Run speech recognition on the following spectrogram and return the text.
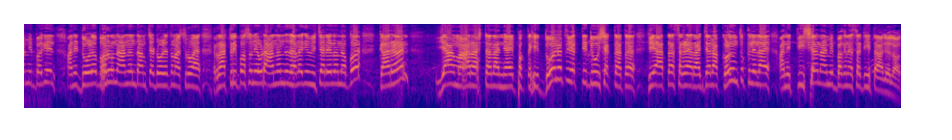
आम्ही बघेल आणि डोळे भरून आनंद आमच्या डोळ्यातून अश्रू आहे. रात्रीपासून एवढा आनंद झाला की विचारायला नको कारण या महाराष्ट्राला न्याय फक्त ही दोनच व्यक्ती देऊ शकतात. हे आता सगळ्या राज्याला कळून चुकलेलं आहे आणि ती क्षण आम्ही बघण्यासाठी इथं आलेलो आहोत.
